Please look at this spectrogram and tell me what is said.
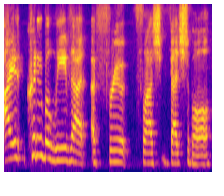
I couldn't believe that a fruit slash vegetable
